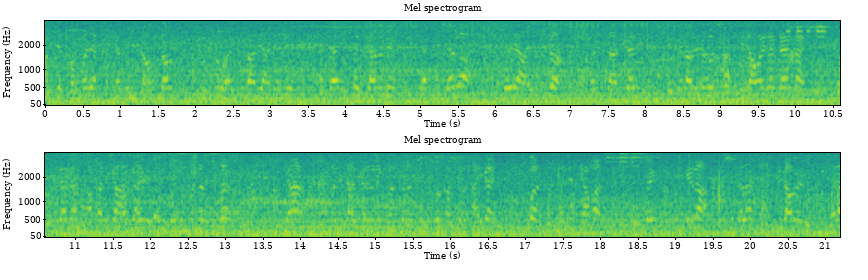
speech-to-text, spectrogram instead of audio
आमचे कंबर या खड्ड्यातून जाऊन जाऊन मृत्यू व्हायची बारी आलेली आहे. आणि त्या एकच कारणे त्या खड्ड्याला ते आयुक्त संबंधित अधिकारी ठेकेदाराला शास्त्री लावायला तयार नाही. संविधान महापालिका आज आहे एकोणीसशे एकोणपन्नास त्या संबंधित अधिकाऱ्यांनी कर्तव्य कर्तव्य नाही काय? किंवा संबंधित कामात कोणताही कसूर केला तर त्याला शास्त्री लावावी. मला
